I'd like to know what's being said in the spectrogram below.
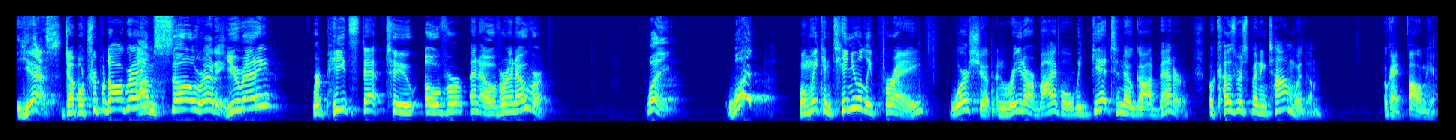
Yes. Double, triple dog ready? I'm so ready. You ready? Repeat step two over and over and over. Wait, what? When we continually pray, worship, and read our Bible, we get to know God better because we're spending time with Him. Okay, follow me here.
